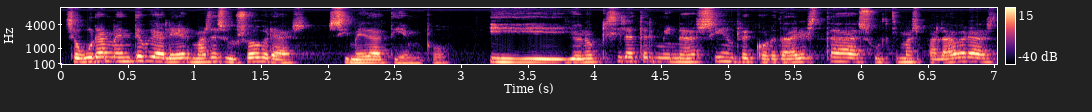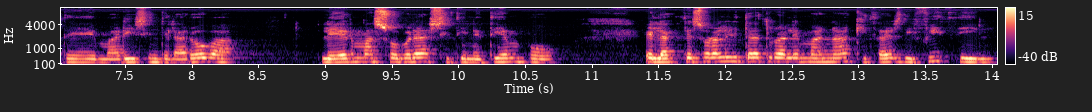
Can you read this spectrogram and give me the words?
Seguramente voy a leer más de sus obras, si me da tiempo. Y yo no quisiera terminar sin recordar estas últimas palabras de Marie Sindelarova, leer más obras si tiene tiempo. El acceso a la literatura alemana quizá es difícil.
